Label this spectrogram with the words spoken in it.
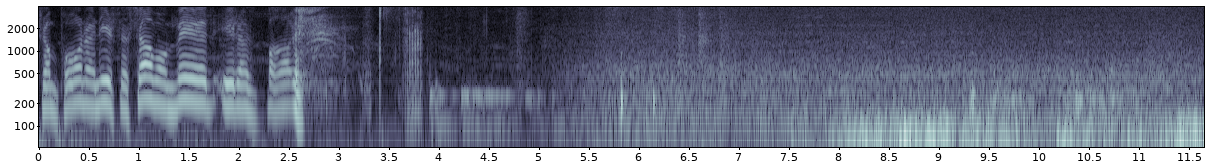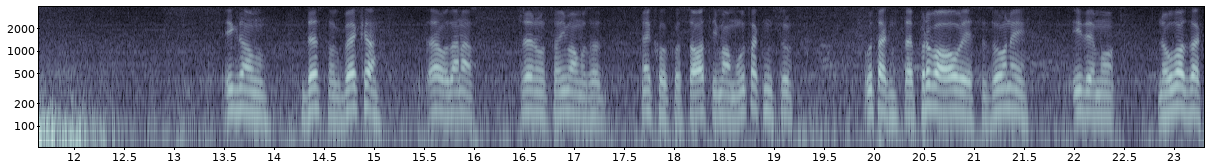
Šampona, ništa, samo med i razbali. Igram desnog beka. Evo danas trenutno imamo za nekoliko sati imamo utakmicu. Utakmica je prva ove sezone, idemo na ulazak.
